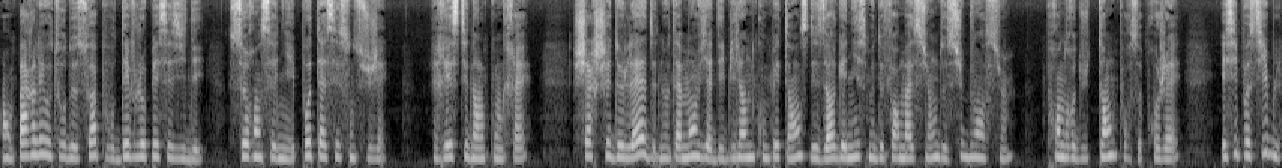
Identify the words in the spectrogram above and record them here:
en parler autour de soi pour développer ses idées, se renseigner, potasser son sujet. Rester dans le concret, chercher de l'aide, notamment via des bilans de compétences, des organismes de formation, de subventions, prendre du temps pour ce projet, et si possible,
